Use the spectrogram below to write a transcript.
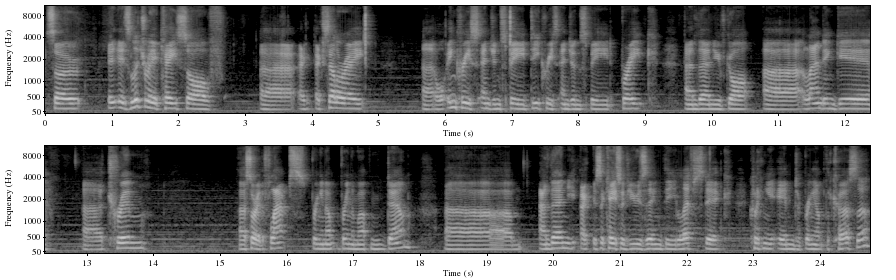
So it's literally a case of accelerate uh, or increase engine speed, decrease engine speed, brake, and then you've got uh, landing gear, uh, trim. Uh, sorry, the flaps, bringing up, bring them up and down, um, and then uh, it's a case of using the left stick, clicking it in to bring up the cursor.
